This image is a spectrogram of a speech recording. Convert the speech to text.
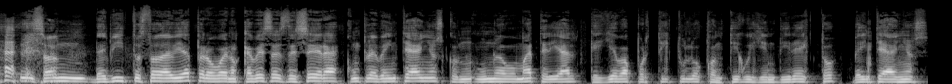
Son bebitos todavía, pero bueno, Cabezas de Cera cumple 20 años con un nuevo material que lleva por título Contigo y en directo, 20 años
